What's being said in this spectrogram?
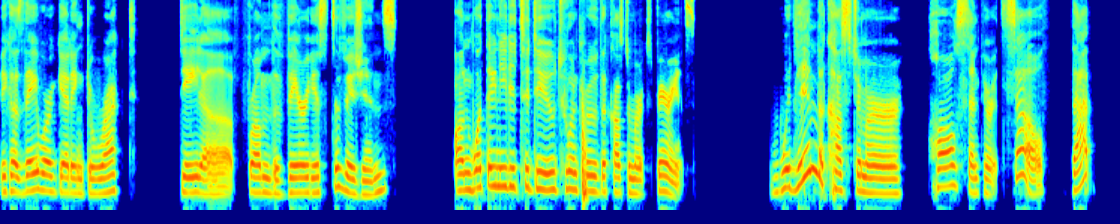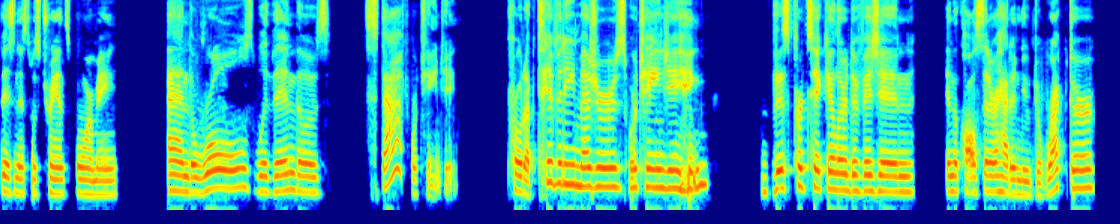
because they were getting direct data from the various divisions on what they needed to do to improve the customer experience. Within the customer call center itself, that business was transforming and the roles within those staff were changing. Productivity measures were changing. this particular division in the call center had a new director.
